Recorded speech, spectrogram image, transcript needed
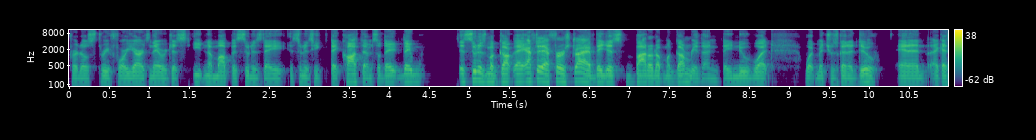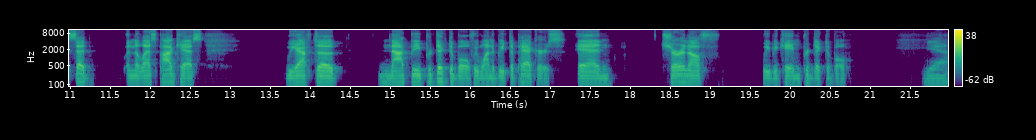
for those three four yards, and they were just eating them up as soon as they as soon as he they caught them. So they they as soon as Montgomery after that first drive, they just bottled up Montgomery. Then they knew what what Mitch was going to do, and like I said in the last podcast, we have to not be predictable if we want to beat the Packers. And sure enough, we became predictable. Yeah.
